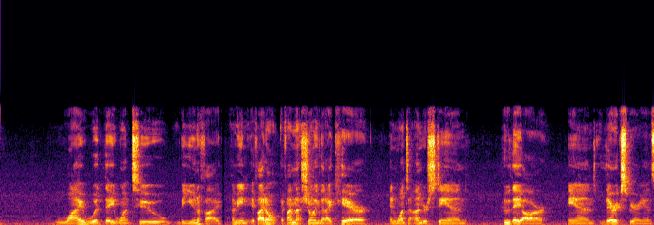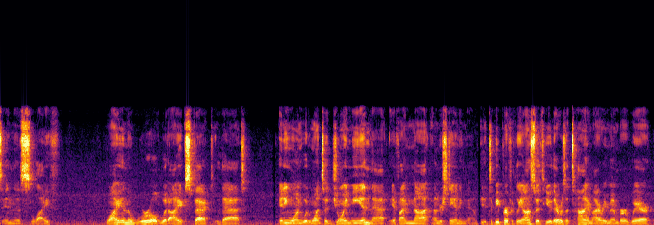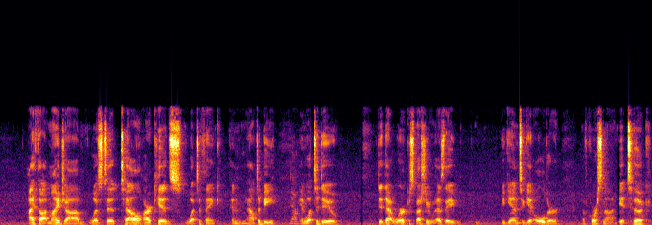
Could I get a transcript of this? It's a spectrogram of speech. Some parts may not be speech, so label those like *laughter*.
why would they want to be unified? I mean, if I don't, if I'm not showing that I care and want to understand who they are and their experience in this life, why in the world would I expect that anyone would want to join me in that if I'm not understanding them? To be perfectly honest with you, there was a time I remember where I thought my job was to tell our kids what to think and mm-hmm. how to be Yeah. and what to do. Did that work, especially as they began to get older? Of course not. It took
